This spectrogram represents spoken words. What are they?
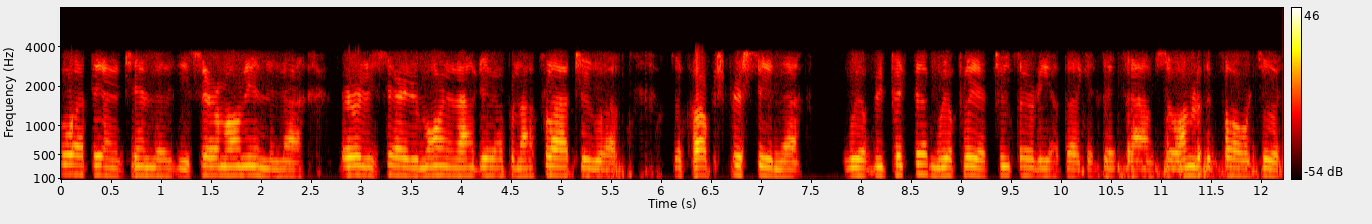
go out there and attend the, the ceremony, and then uh, early Saturday morning I'll get up and I'll fly to uh, to Corpus Christi, and uh, we'll be picked up and we'll play at two thirty, I think, at that time. So I'm looking forward to it.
